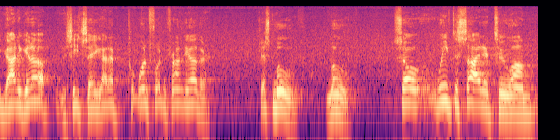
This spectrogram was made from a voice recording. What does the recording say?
got to get up. As he'd say, you got to put one foot in front of the other. Just move, move. So we've decided to um,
